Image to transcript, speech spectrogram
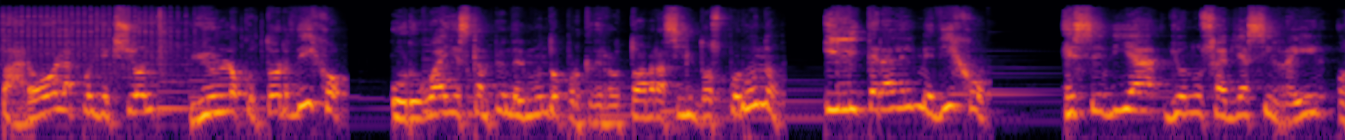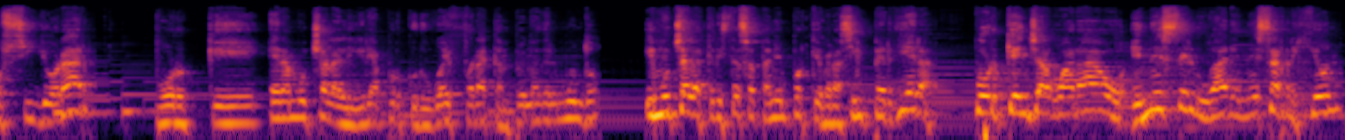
paró la proyección y un locutor dijo, Uruguay es campeón del mundo porque derrotó a Brasil 2 por 1. Y literal él me dijo, Ese día yo no sabía si reír o si llorar, porque era mucha la alegría porque Uruguay fuera campeona del mundo y mucha la tristeza también porque Brasil perdiera, porque en Yaguarao, en ese lugar, en esa región,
